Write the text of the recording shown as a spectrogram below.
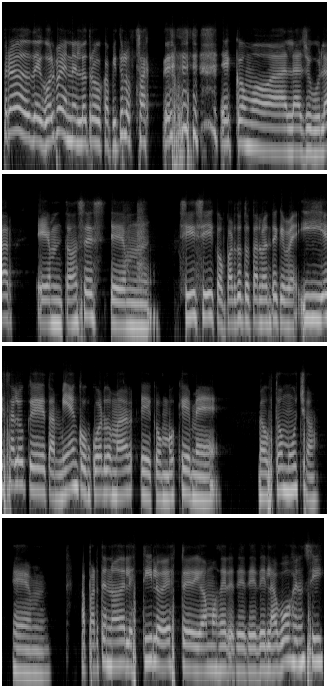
pero de golpe en el otro capítulo es como a la yugular. Entonces, em, Sí, sí, comparto totalmente que me... Y es algo que también concuerdo, Mar, eh, con vos que me, gustó mucho. Em, aparte no del estilo este, digamos, de, de, la voz en sí,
